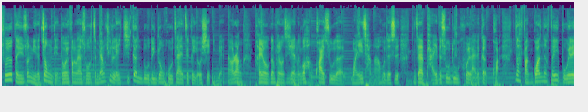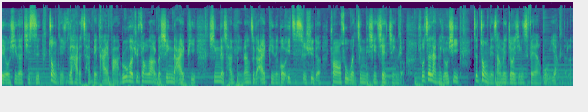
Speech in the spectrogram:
所以说，等于说你的重点都会放在说，怎么样去累积更多的用户在这个游戏里面，然后让朋友跟朋友之间能够很快速的玩一场啊，或者是你在排的速度会来得更快。那反观呢，非博弈类游戏呢，其实重点就是它的产品开发，如何去创造一个新的 IP、新的产品，让这个 IP 能够一直持续的创造出稳定的现现金流。说这两个游戏在重点上面就已经是非常不一样的了。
